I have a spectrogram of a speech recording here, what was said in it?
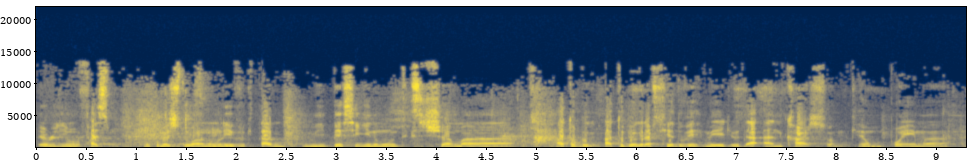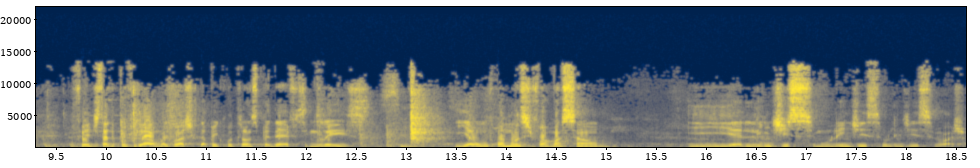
eu li um- faz no começo do ano um livro que está me perseguindo muito que se chama Autobi- Autobiografia do Vermelho da Anne Carson, que é um poema foi editado em Portugal, mas eu acho que dá para encontrar uns PDFs em inglês. E é um romance de formação e é lindíssimo, lindíssimo, lindíssimo, eu acho.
